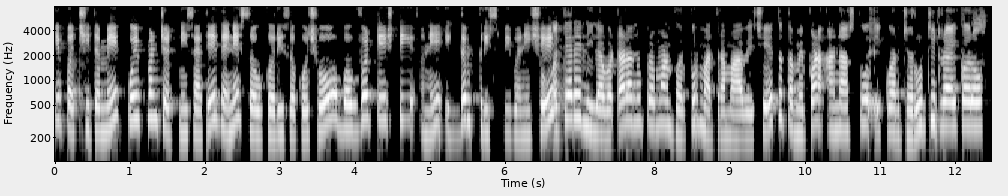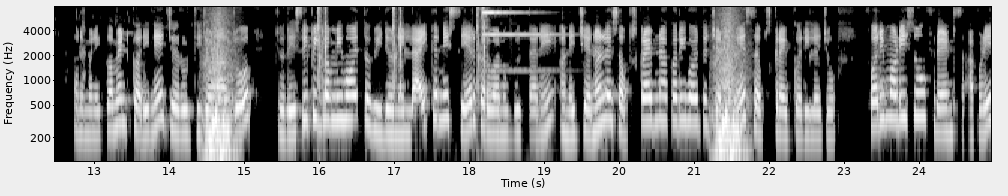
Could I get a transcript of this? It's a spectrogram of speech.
કે પછી તમે કોઈ પણ ચટણી સાથે તેને સર્વ કરી શકો છો. બહુ જ ટેસ્ટી અને એકદમ ક્રિસ્પી બની છે. અત્યારે લીલા વટાણાનું પ્રમાણ ભરપૂર માત્રામાં આવે છે તો તમે પણ આ નાસ્તો એકવાર જરૂરથી ટ્રાય કરો અને મને કમેન્ટ કરીને જરૂરથી જણાવજો. જો રેસીપી ગમી હોય તો વિડીયોને લાઇક અને શેર કરવાનું ભૂલતા નહીં અને ચેનલને સબસ્ક્રાઈબ ના કરી હોય તો ચેનલને સબસ્ક્રાઈબ કરી લેજો. ફરી મળીશું. ફ્રેન્ડ્સ આપણે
